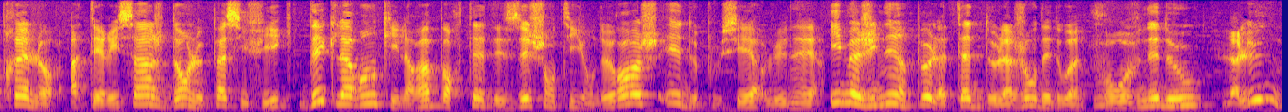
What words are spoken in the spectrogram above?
après leur atterrissage dans le Pacifique, déclarant qu'ils rapportaient des échantillons de roches et de poussière lunaire. Imaginez un peu la tête de l'agent des douanes. Vous revenez de où? La Lune?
